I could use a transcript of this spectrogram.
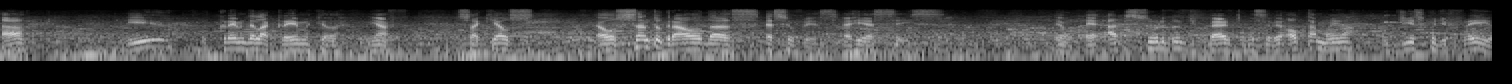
Tá? E o creme de la creme, que minha. Isso aqui é o, é o santo grau das SUVs RS6. Meu, é absurdo de perto você ver. Olha o tamanho do disco de freio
